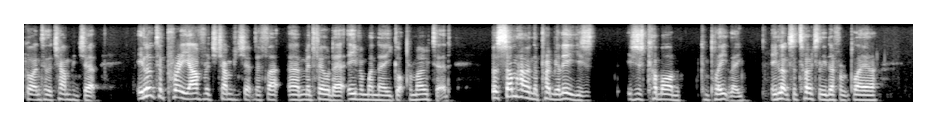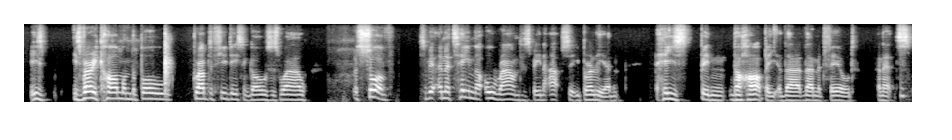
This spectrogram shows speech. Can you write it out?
got into the Championship. He looked a pretty average Championship def- uh, midfielder even when they got promoted, but somehow in the Premier League he's he's just come on completely. He looks a totally different player. He's he's very calm on the ball, grabbed a few decent goals as well. It's sort of to be in a team that all round has been absolutely brilliant. He's been the heartbeat of their their midfield, and it's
